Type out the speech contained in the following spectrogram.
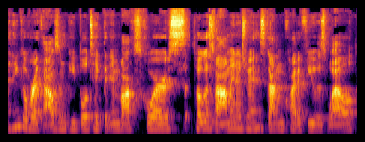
I think over a thousand people take the inbox course. Focus file management has gotten quite a few as well.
